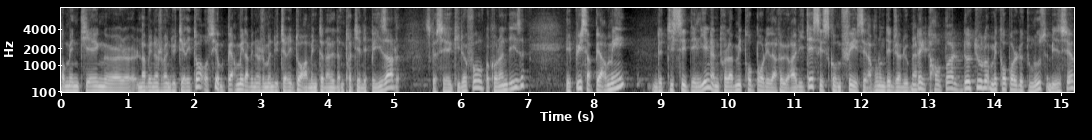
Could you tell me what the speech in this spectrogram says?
on maintient euh, l'aménagement du territoire aussi, on permet l'aménagement du territoire en maintenant l'entretien des paysages, parce que c'est eux qui le font, quoi qu'on en dise. Et puis ça permet de tisser des liens entre la métropole et la ruralité, c'est ce qu'on fait, c'est la volonté de Jean-Luc Métropole de Toulouse. métropole de Toulouse, bien sûr,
